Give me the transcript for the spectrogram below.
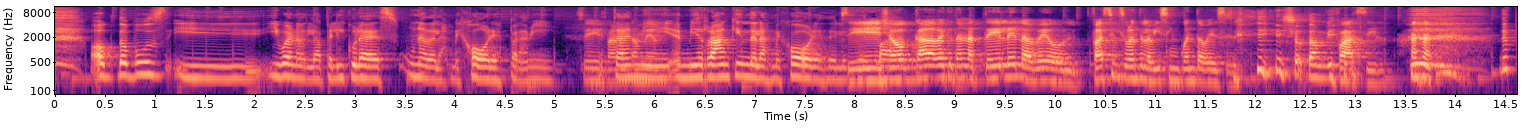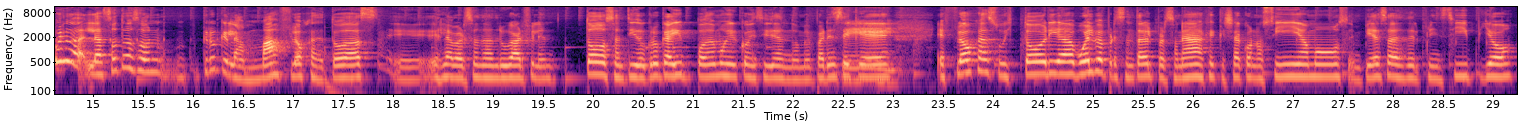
Octopus, y, bueno, la película es una de las mejores para mí. Sí, está en, mi, en mi ranking de las mejores. Del, sí, yo cada vez que está en la tele la veo. Fácil, solamente la vi 50 veces. Sí, yo también. Fácil. Después las otras son, creo que las más flojas de todas eh, es la versión de Andrew Garfield en todo sentido. Creo que ahí podemos ir coincidiendo. Me parece que es floja su historia, vuelve a presentar el personaje que ya conocíamos, empieza desde el principio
